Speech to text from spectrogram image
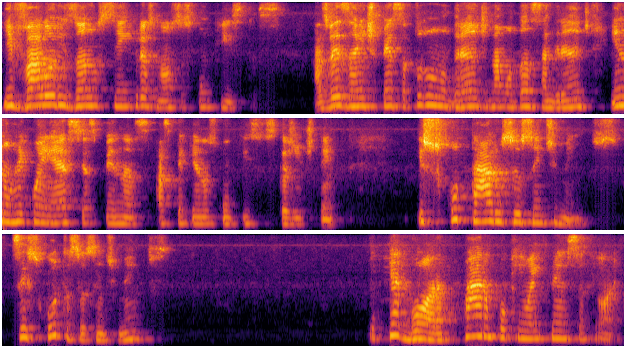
e valorizando sempre as nossas conquistas. Às vezes a gente pensa tudo no grande, na mudança grande, e não reconhece as, penas, as pequenas conquistas que a gente tem. Escutar os seus sentimentos. Você escuta os seus sentimentos? O que agora? Para um pouquinho aí e pensa agora.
